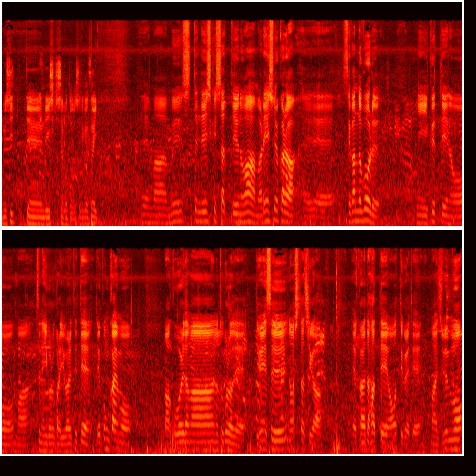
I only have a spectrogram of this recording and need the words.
無失点で意識したことを教えてください。えー、まあ、無失点で意識したっていうのは、まあ、練習から、えー、セカンドボールに行くっていうのを、まあ、常日頃から言われててで今回も、まあ、こぼれ球のところでディフェンスの人たちが、えー、体張って守ってくれて、まあ、自分も、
